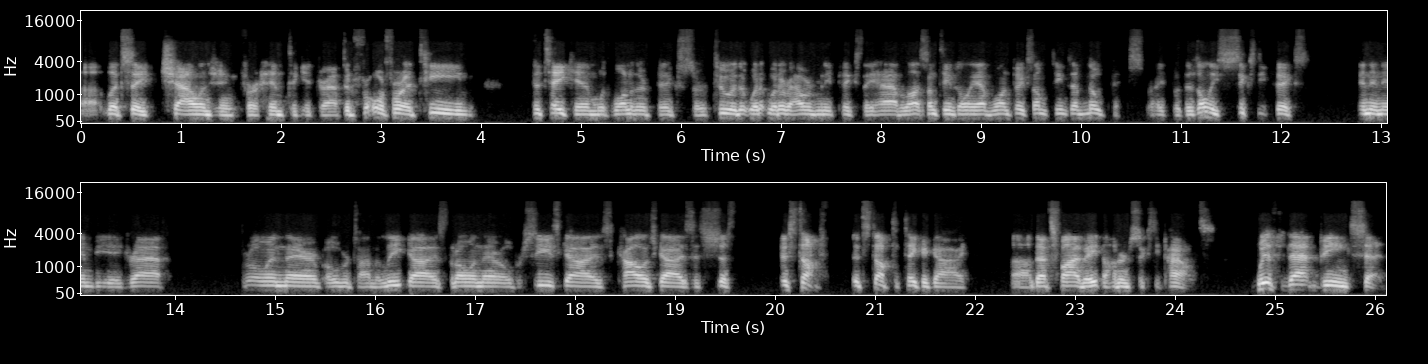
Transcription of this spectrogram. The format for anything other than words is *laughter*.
uh, let's say, challenging for him to get drafted, for, or for a team to take him with one of their picks or two of the whatever, however many picks they have. A lot, of some teams only have one pick, some teams have no picks, right? But there's only 60 picks in an NBA draft. Throw in there overtime elite guys, throw in there overseas guys, college guys. It's just, it's tough. It's tough to take a guy uh, that's 5'8 and 160 pounds. With that being said,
